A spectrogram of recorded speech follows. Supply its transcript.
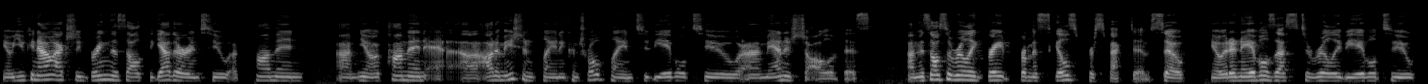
You know, you can now actually bring this all together into a common, um, you know, a common uh, automation plane and control plane to be able to uh, manage to all of this. Um, it's also really great from a skills perspective. So, you know, it enables us to really be able to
